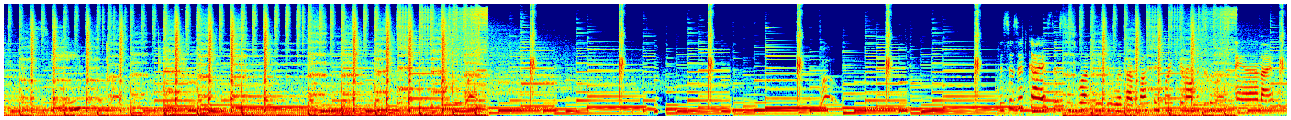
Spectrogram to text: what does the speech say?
This is it guys, this is what we do with our plastic work here on the cruise and I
